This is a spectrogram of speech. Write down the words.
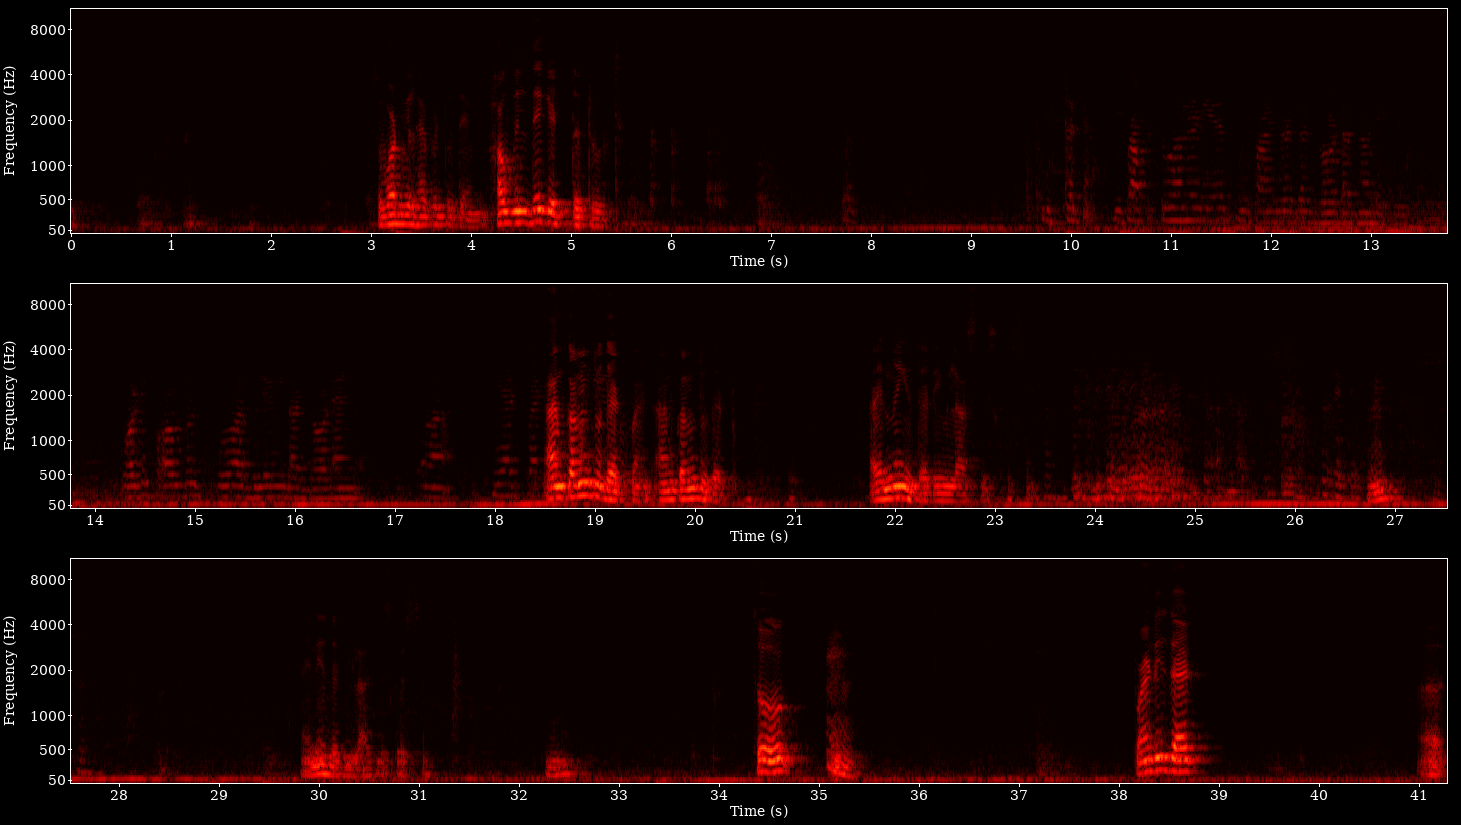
So, what will happen to them? How will they get the truth? Sir, if, if after 200 years we find out that God does not exist, what if all those who are believing that God and uh, he had spent. I am coming to that point. I am coming to that point. I knew that you will ask this question. Hmm? I knew that you will ask this question. Hmm? So, point is that uh,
